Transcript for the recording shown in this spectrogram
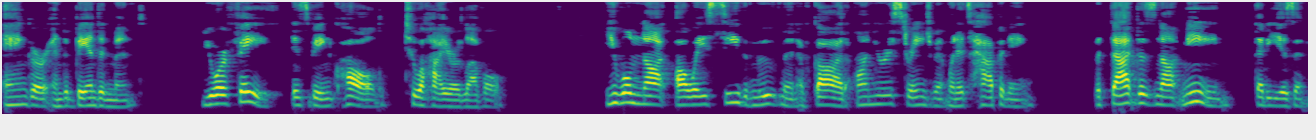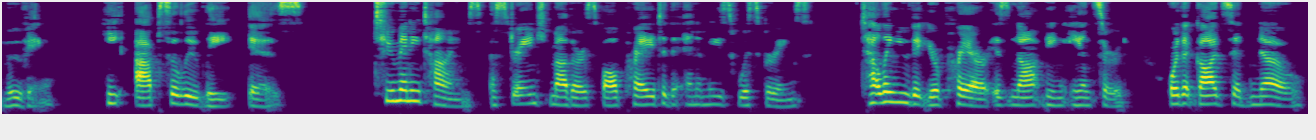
anger, and abandonment, your faith is being called to a higher level. You will not always see the movement of God on your estrangement when it's happening, but that does not mean that he isn't moving. He absolutely is. Too many times, estranged mothers fall prey to the enemy's whisperings, telling you that your prayer is not being answered or that God said no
